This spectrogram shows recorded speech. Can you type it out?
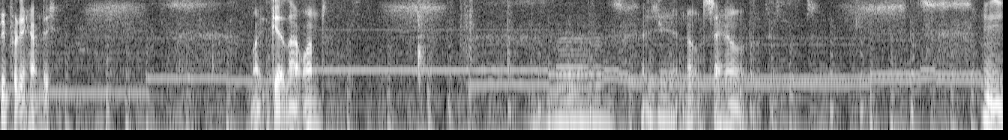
be pretty handy. Might get that one. Uh, how did you get knocked? Hmm.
